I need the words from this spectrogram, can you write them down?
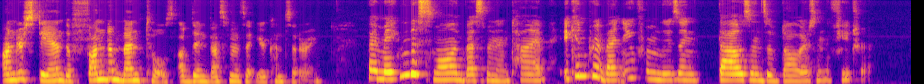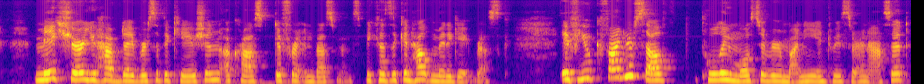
Understand the fundamentals of the investments that you're considering. By making this small investment in time, it can prevent you from losing thousands of dollars in the future. Make sure you have diversification across different investments because it can help mitigate risk. If you find yourself pooling most of your money into a certain asset,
